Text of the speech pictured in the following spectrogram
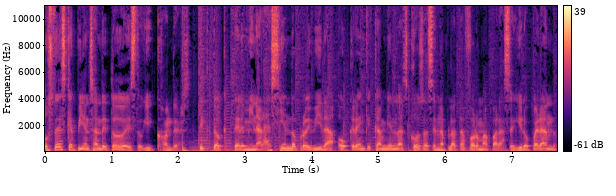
¿Ustedes qué piensan de todo esto, Geek Hunters? ¿TikTok terminará siendo prohibida o creen que cambien las cosas en la plataforma para seguir operando?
